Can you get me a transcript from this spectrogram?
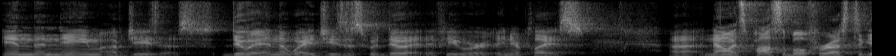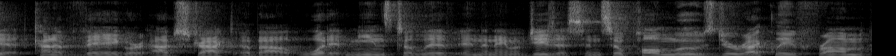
in the name of Jesus. Do it in the way Jesus would do it if He were in your place." Uh, now, it's possible for us to get kind of vague or abstract about what it means to live in the name of Jesus. And so Paul moves directly from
